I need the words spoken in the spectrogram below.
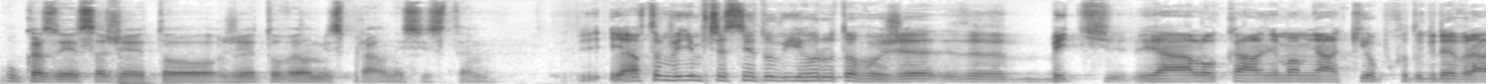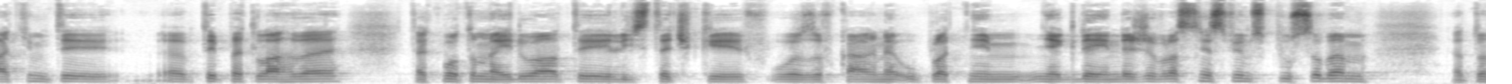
Ukazuje sa, že je, to, že je to veľmi správny systém já v tom vidím přesně tu výhodu toho, že e, byť já lokálně mám nějaký obchod, kde vrátím ty, e, ty petlahve, tak potom nejdu a ty lístečky v úvozovkách neuplatním někde jinde, že vlastně svým způsobem, já to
